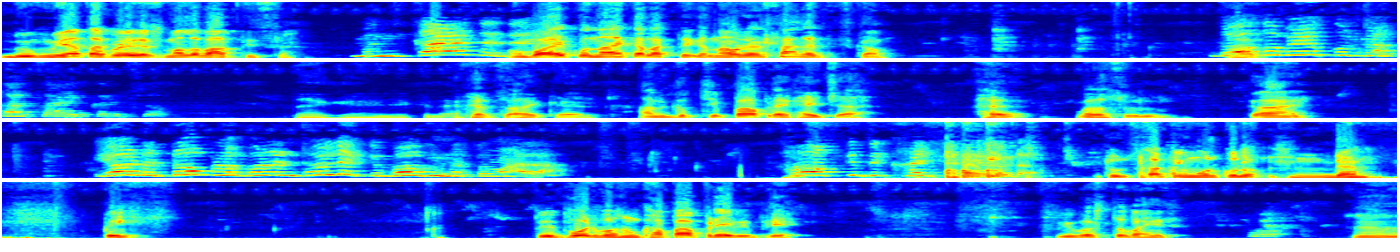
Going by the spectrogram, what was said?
मग मी आता पहिलेच मला मागतीस का? मग काय ते मग बायको ऐका लागते का? नवऱ्याला काम दोघं बी नकाच ऐकायचं. नकाच ऐकाय आणि गुपची पापड्या खायच्या. हं, मला सोडून. काय? एवढं टोपलं भरून ठेवले की बघू ना तुम्हाला. किती खायचं एवढं. तूच खाती मुरकुल. पी. पी पोट भरून खा पापड्या बिपड्या. मी बसतो बाहेर. हो. हं.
